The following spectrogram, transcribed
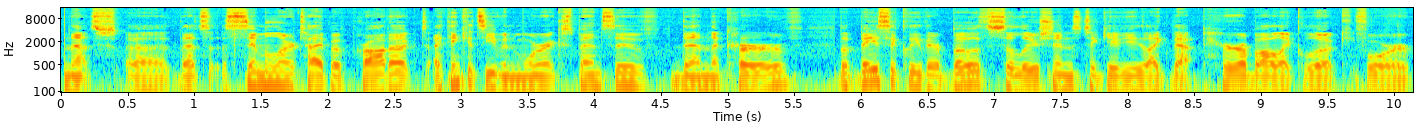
And that's uh, that's a similar type of product. I think it's even more expensive than the Kurve, but basically they're both solutions to give you like that parabolic look for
